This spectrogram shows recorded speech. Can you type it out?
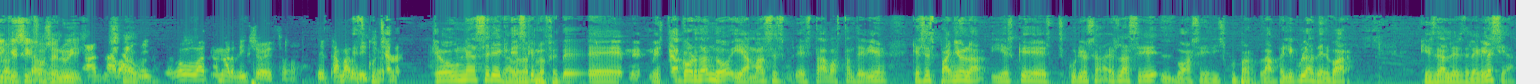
Y que sí. José Luis. Está mal Sau. dicho. ¿Cómo va a estar mal dicho eso? Está mal dicho. Escuchad, yo una serie Que es que eh, me, me estoy acordando y además es- está bastante bien, que es española y es que es curiosa, es la serie, bueno, sí, disculpar, la película del bar, que es de Alex de la Iglesia,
